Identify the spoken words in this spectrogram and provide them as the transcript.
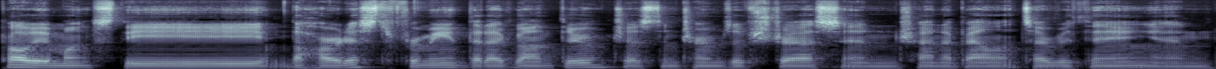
probably amongst the the hardest for me that I've gone through, just in terms of stress and trying to balance everything and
